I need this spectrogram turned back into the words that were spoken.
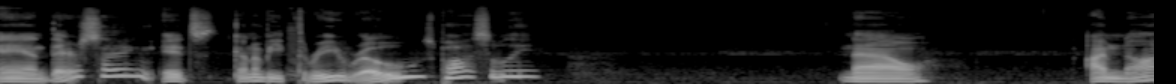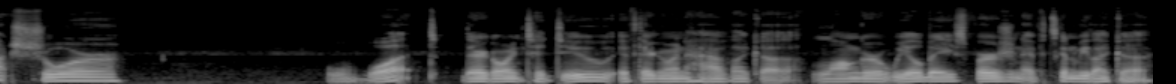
And they're saying it's to be three rows, possibly. Now, I'm not sure what they're going to do if they're going to have like a longer wheelbase version if it's to be like a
